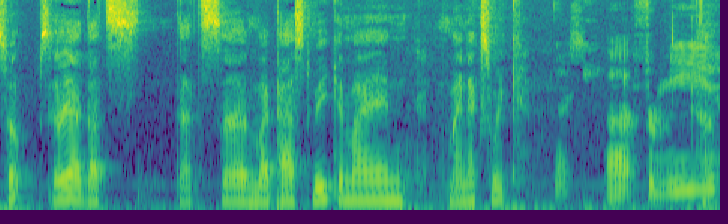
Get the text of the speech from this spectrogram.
So so yeah, that's that's uh, my past week and my my next week. Nice. Uh, for me,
